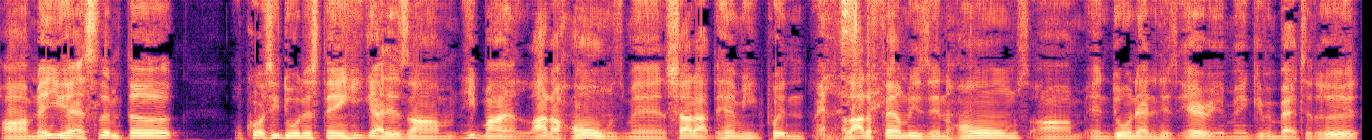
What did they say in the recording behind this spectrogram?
um then you had Slim Thug of course, he doing this thing. He got his um, he buying a lot of homes, man. Shout out to him. He putting a lot of families in homes, um, and doing that in his area, man. Giving back to the hood.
